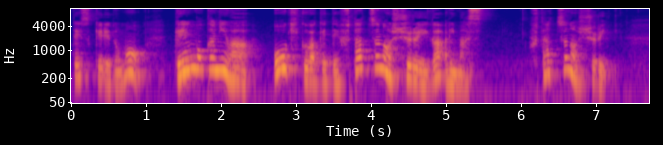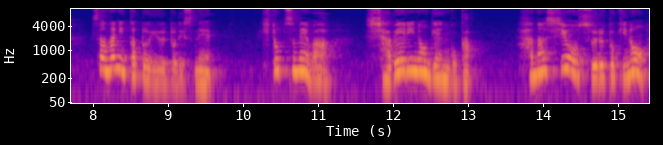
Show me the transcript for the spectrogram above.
ですけれども言語化には大きく分けて2つの種類があります。2つの種類。さあ何かというとですね1つ目は喋りの言語化。話をする時の、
